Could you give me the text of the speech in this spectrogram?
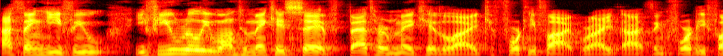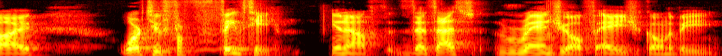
I think if you if you really want to make it safe better make it like 45 right? I think 45 or to 50 you know that that's range of age going to be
